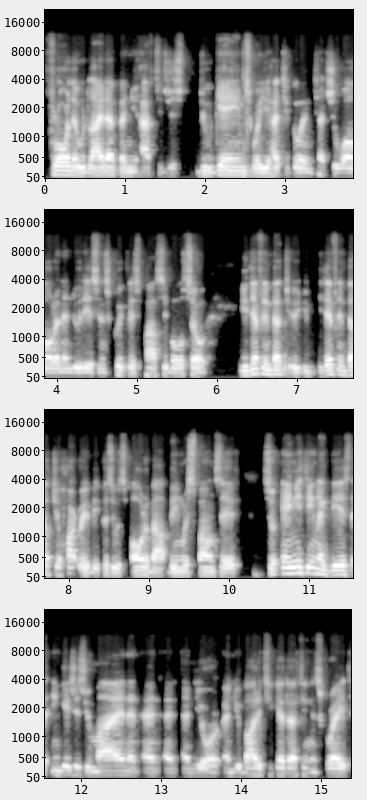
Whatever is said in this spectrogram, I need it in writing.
floor that would light up and you have to just do games where you had to go and touch the wall and then do this as quickly as possible so you definitely built your, you definitely built your heart rate because it was all about being responsive so anything like this that engages your mind and and and, and your and your body together i think is great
